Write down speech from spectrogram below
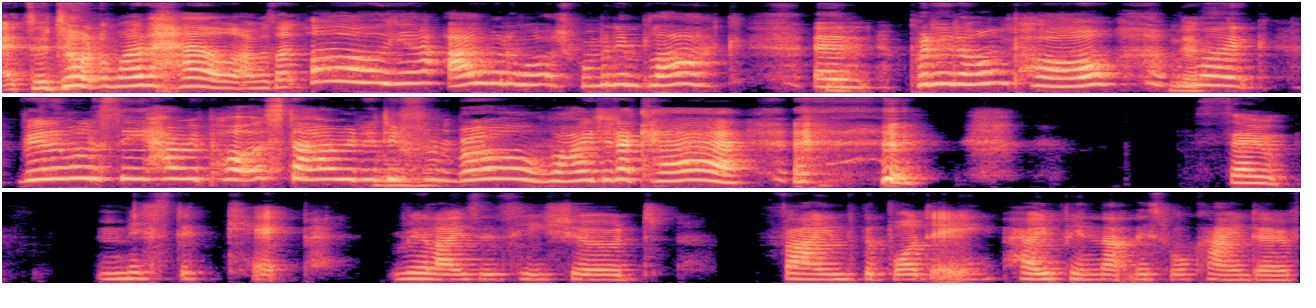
And so I don't know why the hell I was like, oh yeah, I want to watch Woman in Black and put it on, Paul. I'm Yeah. like, really want to see Harry Potter star in a Yeah. different role. Why did I care? so Mr. Kip realizes he should find the body, hoping that this will kind of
